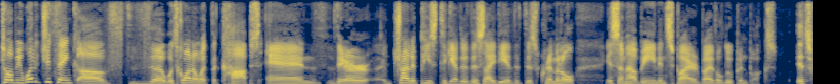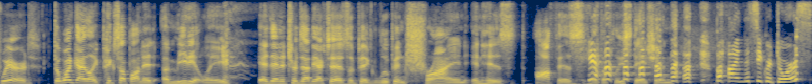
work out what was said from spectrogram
Toby, what did you think of the what's going on with the cops and they're trying to piece together this idea that this criminal is somehow being inspired by the Lupin books? It's weird. The one guy like picks up on it immediately. And then it turns out he actually has a big Lupin shrine in his office at the police station. Behind the secret doors.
